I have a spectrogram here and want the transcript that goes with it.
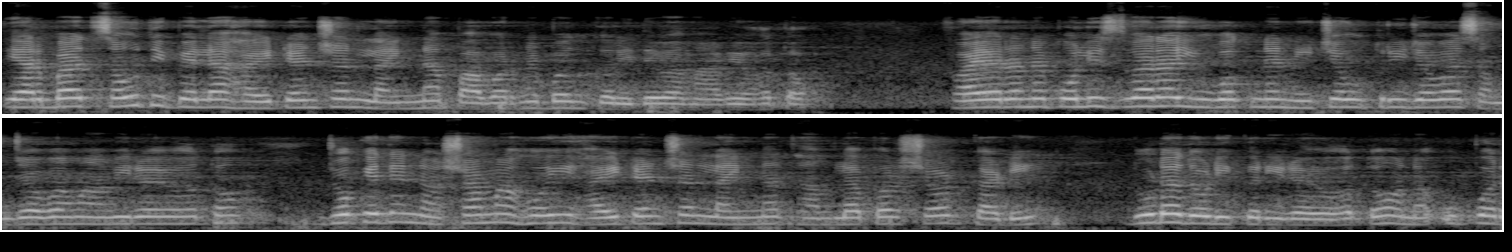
ત્યારબાદ સૌથી પહેલાં હાઈ ટેન્શન લાઇનના પાવરને બંધ કરી દેવામાં આવ્યો હતો. ફાયર અને પોલીસ દ્વારા યુવકને નીચે ઉતરી જવા સમજાવવામાં આવી રહ્યો હતો. જો કે તે નશામાં હોઈ હાઈ ટેન્શન લાઇનના થાંભલા પર શર્ટ કાઢી દોડાદોડી કરી રહ્યો હતો અને ઉપર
